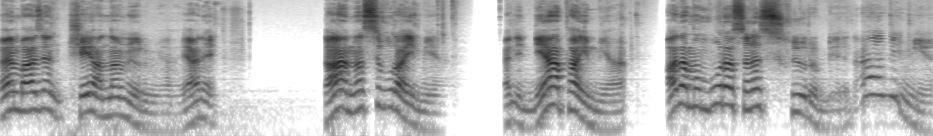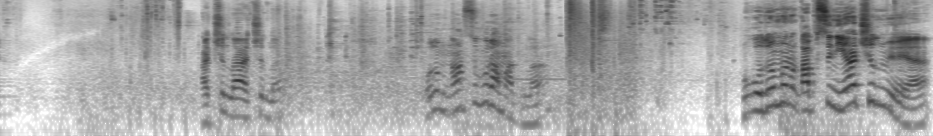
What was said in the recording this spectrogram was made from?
ben bazen şey anlamıyorum ya. Yani daha nasıl vurayım ya? Hani ne yapayım ya? Adamın burasına sıkıyorum ya. Ne yapayım ya? Açıl la açıl la. Oğlum nasıl vuramadı la? Bu kodumun kapısı niye açılmıyor ya?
